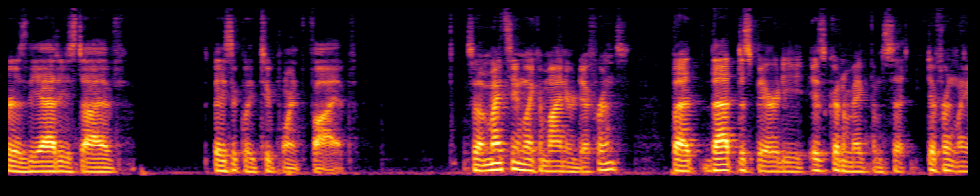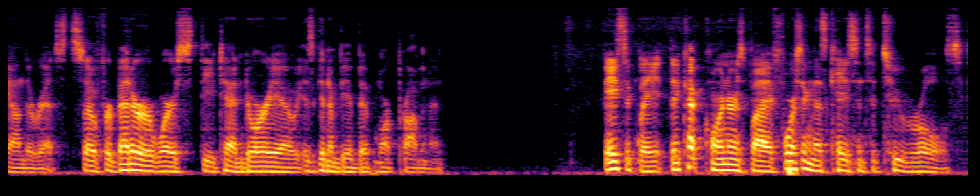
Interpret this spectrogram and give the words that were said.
Whereas the Addy's dive is basically 2.5. So it might seem like a minor difference, but that disparity is going to make them sit differently on the wrist. So for better or worse, the Tandorio is going to be a bit more prominent. Basically, they cut corners by forcing this case into two roles.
